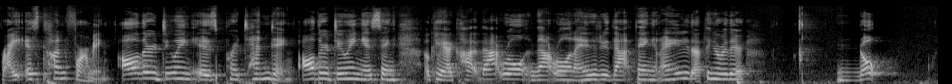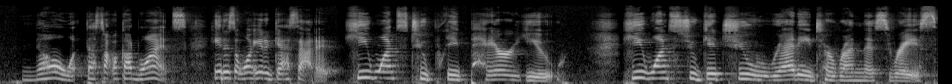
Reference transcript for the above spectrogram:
right, is conforming. All they're doing is pretending. All they're doing is saying, okay, I caught that role and that role, and I need to do that thing, and I need to do that thing over there. Nope. No, that's not what God wants. He doesn't want you to guess at it. He wants to prepare you. He wants to get you ready to run this race.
